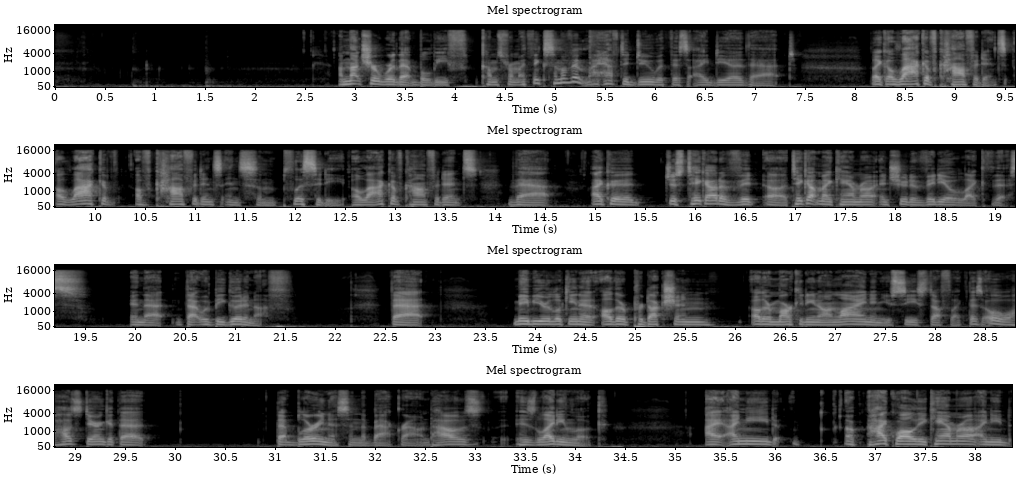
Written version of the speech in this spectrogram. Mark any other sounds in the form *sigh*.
I'm not sure where that belief comes from. I think some of it might have to do with this idea that like a lack of confidence, a lack of, of confidence in simplicity, a lack of confidence that I could just take out a vid, uh, take out my camera and shoot a video like this, and that that would be good enough. That maybe you're looking at other production, other marketing online, and you see stuff like this. Oh, well, how's Darin get that that blurriness in the background? How's his lighting look? I I need a high quality camera. I need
